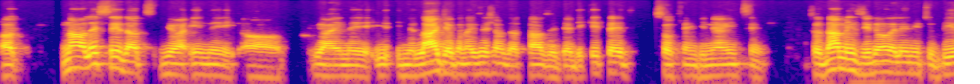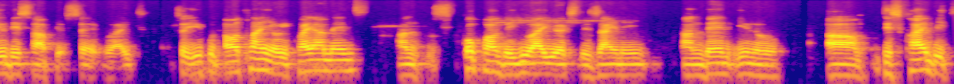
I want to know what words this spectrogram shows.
Uh, now, let's say that you are in a you are in a in a large organization that has a dedicated software engineering team. So that means you don't really need to build this app yourself, right? So you could outline your requirements and scope out the UI UX designing, and then you know um, describe it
